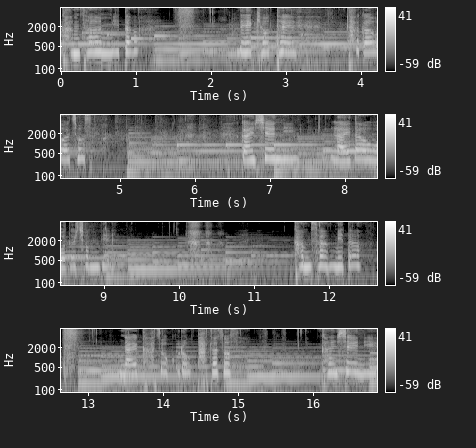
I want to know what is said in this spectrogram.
감사합니다. 내 곁에 다가와줘서 간시에니 라이다오 워더션빈 감사합니다. 날 가족으로 받아줘서 간시에니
